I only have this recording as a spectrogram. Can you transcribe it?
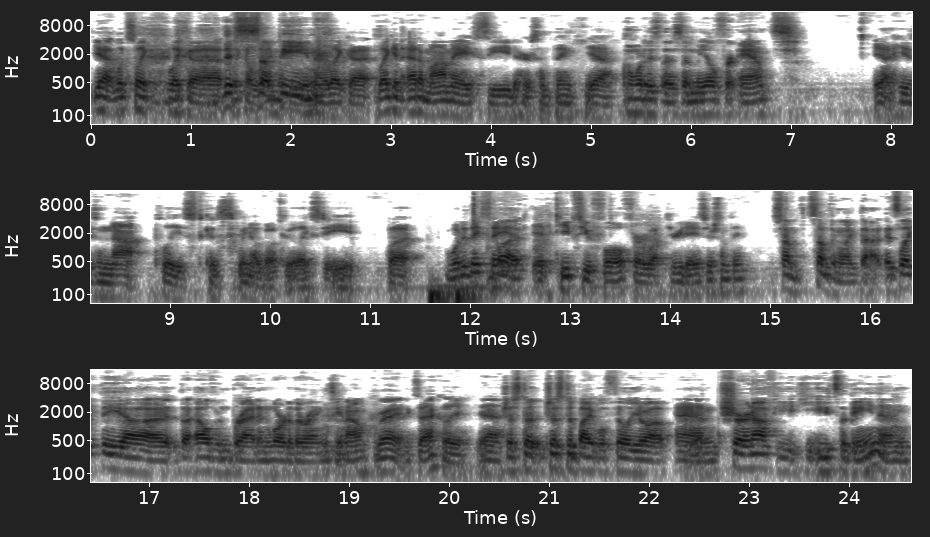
Yeah, it looks like like a This like a lima bean. or like a like an edamame seed or something. Yeah, oh, What is this? A meal for ants? yeah, he's not pleased because we know Goku likes to eat. But what did they say? But- it, it keeps you full for what three days or something? Some something like that. It's like the uh, the elven bread in Lord of the Rings, you know. Right, exactly. Yeah, Just a just a bite will fill you up. And sure enough, he he eats the bean and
